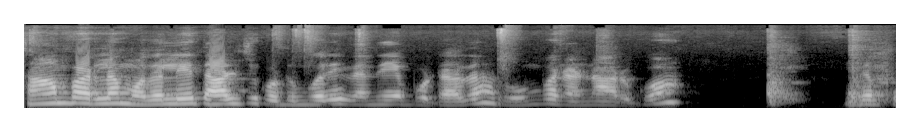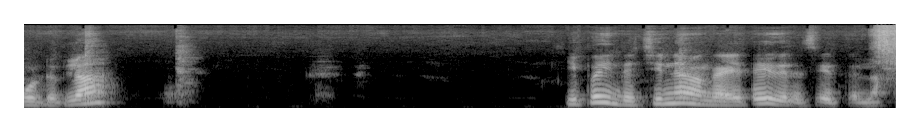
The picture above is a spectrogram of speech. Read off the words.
சாம்பார்லாம் முதல்ல தாளிச்சு கொட்டும் போதே வெந்தயம் போட்டால் ரொம்ப நல்லா இருக்கும். இதை போட்டுக்கலாம். இப்போ இந்த சின்ன வெங்காயத்தை இதில் சேர்த்துடலாம்.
